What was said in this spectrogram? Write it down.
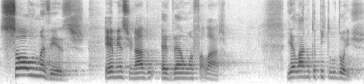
só uma vez é mencionado Adão a falar. E é lá no capítulo 2,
